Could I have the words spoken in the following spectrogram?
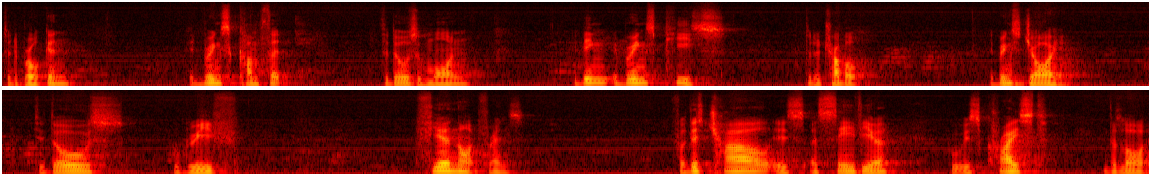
to the broken. It brings comfort to those who mourn. It, bring, it brings peace to the troubled. It brings joy to those who grieve. Fear not, friends, for this child is a Savior who is Christ the Lord.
